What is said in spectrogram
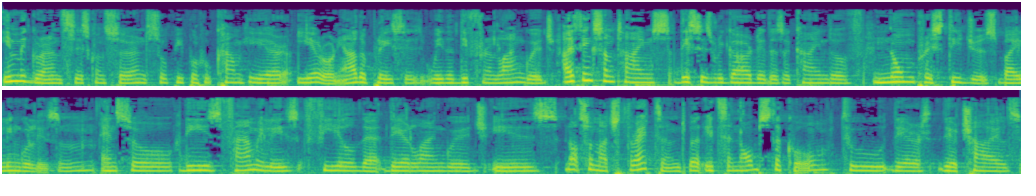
immigrants is concerned, so people who come here, here or in other places with a different language, I think sometimes this is regarded as a kind of non-prestigious bilingualism. And so these families feel that their language is not so much threatened, but it's an obstacle to their their, their child's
